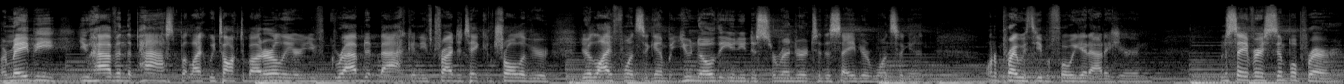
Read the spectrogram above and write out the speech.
Or maybe you have in the past, but like we talked about earlier, you've grabbed it back and you've tried to take control of your, your life once again, but you know that you need to surrender it to the Savior once again. I want to pray with you before we get out of here. And I'm going to say a very simple prayer.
